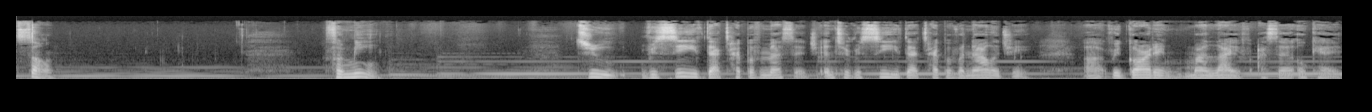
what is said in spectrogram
So, for me to receive that type of message and to receive that type of analogy uh, regarding my life, I said, okay,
